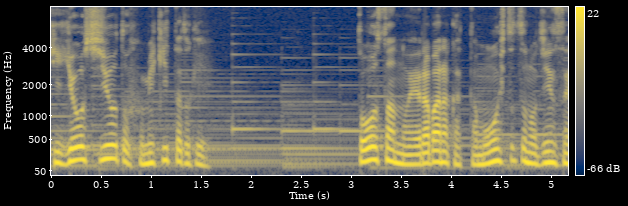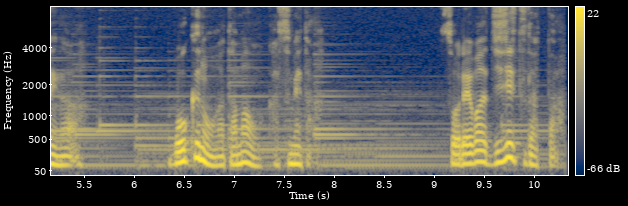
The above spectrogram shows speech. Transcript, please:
起業しようと踏み切った時父さんの選ばなかったもう一つの人生が僕の頭をかすめた。それは事実だった。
